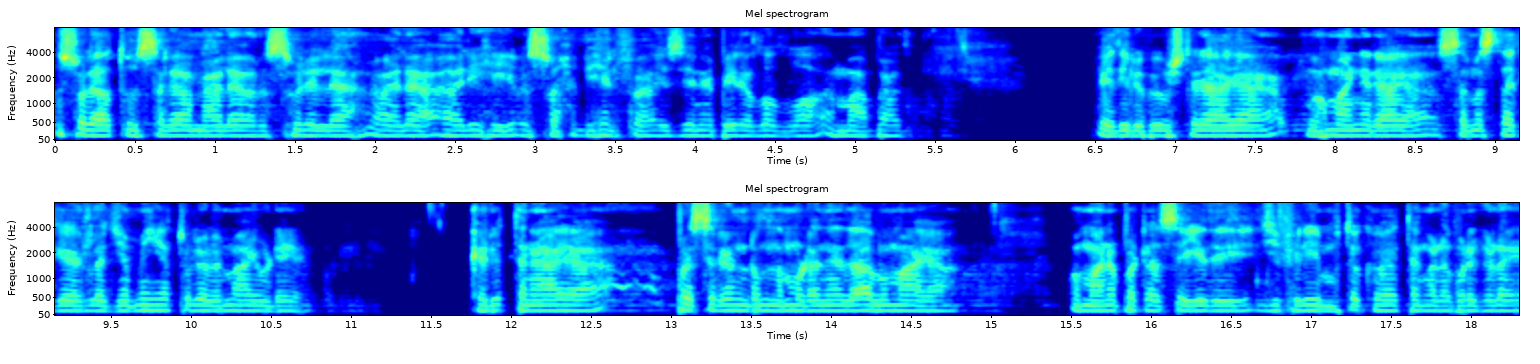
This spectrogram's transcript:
والصلاة والسلام على رسول الله وعلى آله وصحبه الفائزين برضا الله أما بعد വേദിയിൽ ഉപവിഷ്ടരായ ബഹുമാന്യരായ സമസ്ത കേരള ജമിയത്തുലമായുടെ കരുത്തനായ പ്രസിഡന്റും നമ്മുടെ നേതാവുമായ ബഹുമാനപ്പെട്ട സയ്യിദ് ജിഫിരി മുത്തുക്കോയ തങ്ങൾ അവറുകളെ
